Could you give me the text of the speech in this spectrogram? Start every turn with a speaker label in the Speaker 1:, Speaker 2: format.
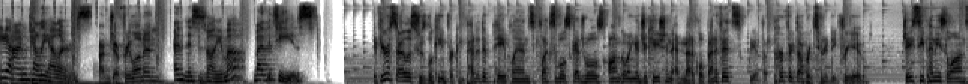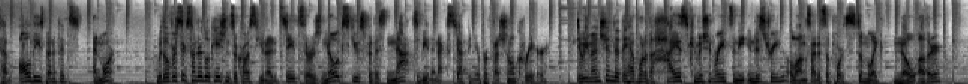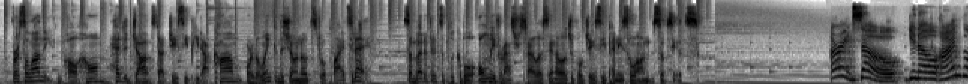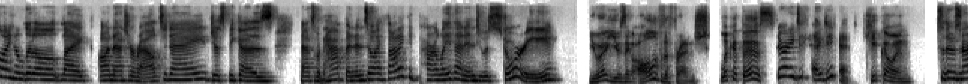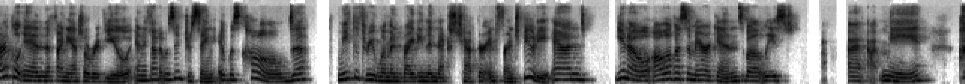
Speaker 1: everybody. I'm Kelly Ellers.
Speaker 2: I'm Jeffrey Lennon.
Speaker 1: And this is Volume Up by the Tease.
Speaker 2: If you're a stylist who's looking for competitive pay plans, flexible schedules, ongoing education, and medical benefits, we have the perfect opportunity for you. JC Penney salons have all these benefits and more. With over 600 locations across the United States, there is no excuse for this not to be the next step in your professional career. Did we mention that they have one of the highest commission rates in the industry alongside a support system like no other? For a salon that you can call home, head to jobs.jcp.com or the link in the show notes to apply today. Some benefits applicable only for master stylists and eligible JC Penney salon associates.
Speaker 1: All right, so, you know, I'm going a little like en natural today just because that's what happened. And so I thought I could parlay that into a story.
Speaker 2: You are using all of the French. Look at this.
Speaker 1: There I did. I did it.
Speaker 2: Keep going.
Speaker 1: So there was an article in the Financial Review, and I thought it was interesting. It was called Meet the Three Women Writing the Next Chapter in French Beauty. And, you know, all of us Americans, well, at least uh, me,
